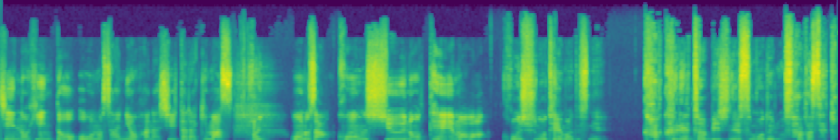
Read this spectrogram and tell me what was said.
人のヒントを大野さんにお話しいただきます。はい。大野さん今週のテーマは？今週のテーマはですね隠れたビジネスモデルを探せと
